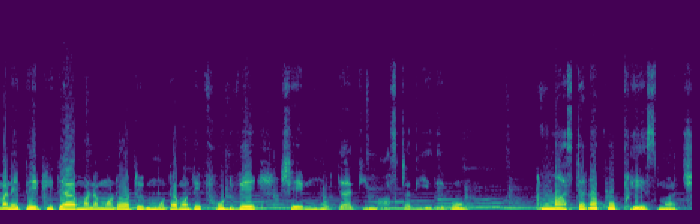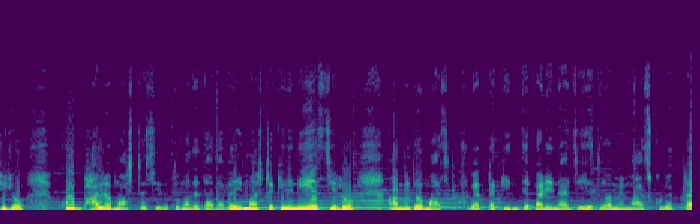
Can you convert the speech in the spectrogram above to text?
মানে গ্রেভিটা মানে মোটামুটি মোটামুটি ফুটবে সেই মুহূর্তে আর কি মাছটা দিয়ে দেবো। মাছটা না খুব ফ্রেশ মাছ ছিল, খুব ভালো মাছটা ছিল। তোমাদের দাদাভাই মাছটা কিনে নিয়ে এসেছিল। আমি তো মাছ খুব একটা কিনতে পারি না, যেহেতু আমি মাছ খুব একটা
